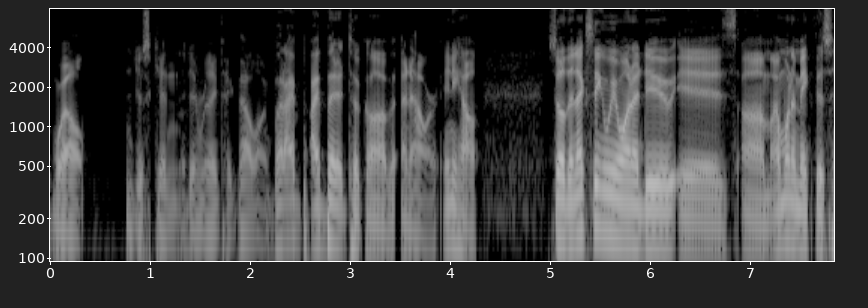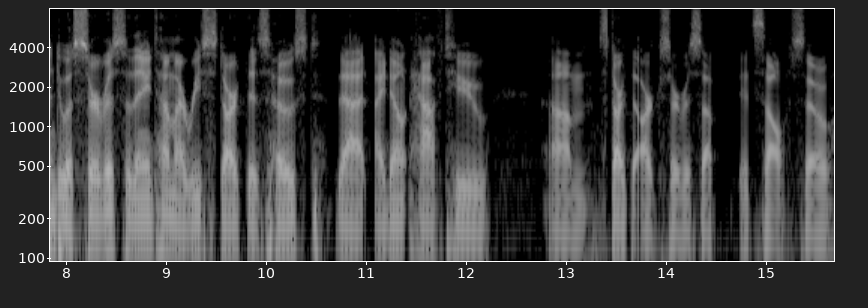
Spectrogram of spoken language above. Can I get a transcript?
well, I'm just kidding. It didn't really take that long. But I, I bet it took uh, an hour. Anyhow, so the next thing we want to do is um, I want to make this into a service so that anytime I restart this host that I don't have to um, start the ARK service up itself. So,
